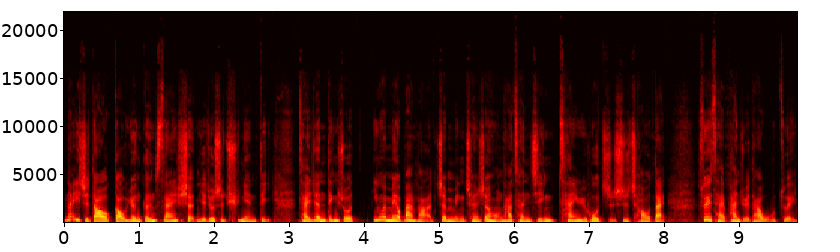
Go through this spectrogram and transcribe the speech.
那一直到高院跟三审，也就是去年底才认定说，因为没有办法证明陈胜鸿他曾经参与或指示超贷，所以才判决他无罪。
